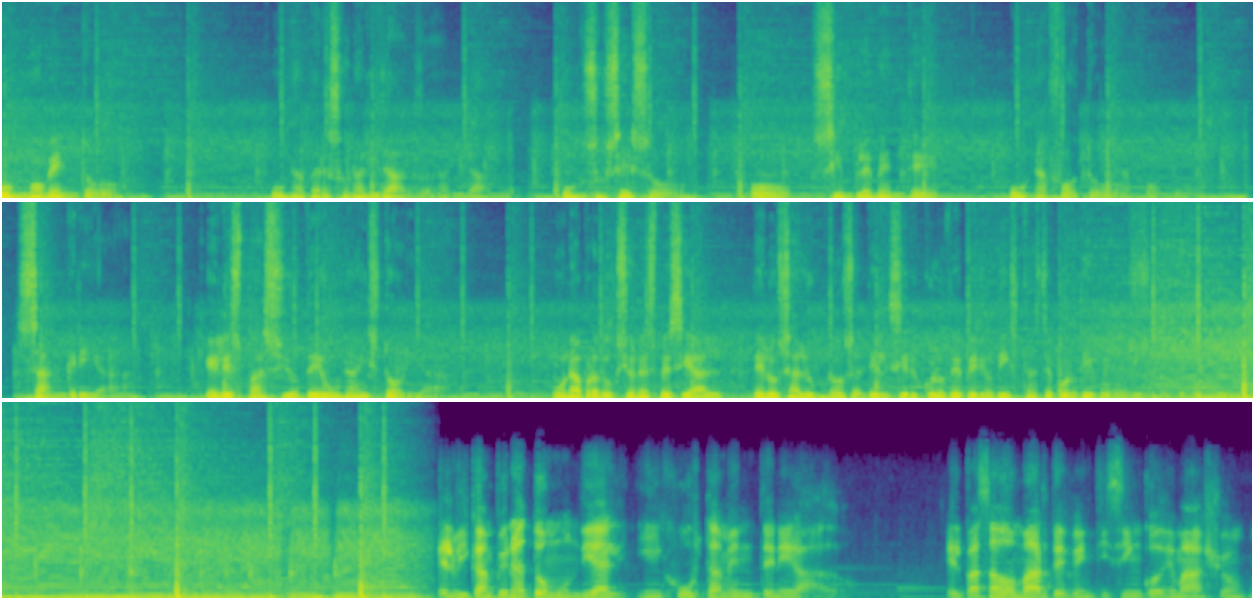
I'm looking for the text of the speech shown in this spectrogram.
Un momento, una personalidad, un suceso o simplemente una foto. Sangría, el espacio de una historia. Una producción especial de los alumnos del Círculo de Periodistas Deportivos. El bicampeonato mundial injustamente negado. El pasado martes 25 de mayo,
